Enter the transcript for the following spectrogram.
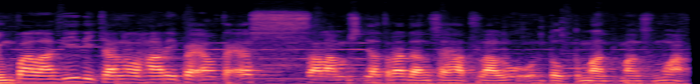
Jumpa lagi di channel Hari PLTS Salam sejahtera dan sehat selalu untuk teman-teman semua.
